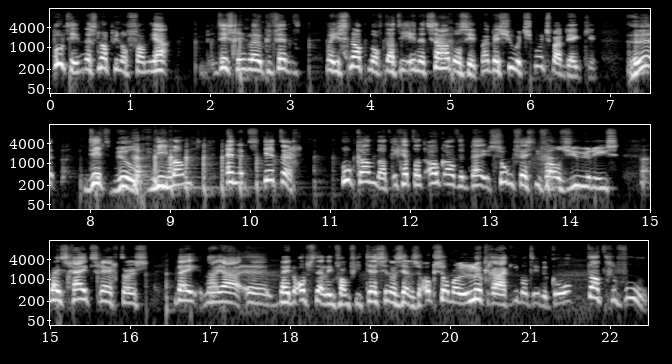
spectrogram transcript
Poetin, daar snap je nog van, ja, het is geen leuke vent. Maar je snapt nog dat hij in het zadel zit. Maar bij Sjoerd Sjoerdsma denk je: huh, dit wil niemand en het zit er. Hoe kan dat? Ik heb dat ook altijd bij songfestivaljuries, bij scheidsrechters, bij, nou ja, eh, bij de opstelling van Vitesse. Dan zetten ze ook zomaar lukraak iemand in de goal. Dat gevoel.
